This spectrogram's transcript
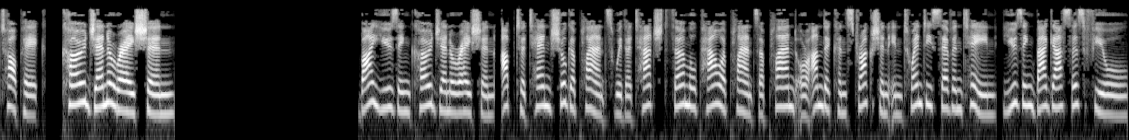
Topic: Cogeneration. By using cogeneration, up to 10 sugar plants with attached thermal power plants are planned or under construction in 2017, using bagasse as fuel.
